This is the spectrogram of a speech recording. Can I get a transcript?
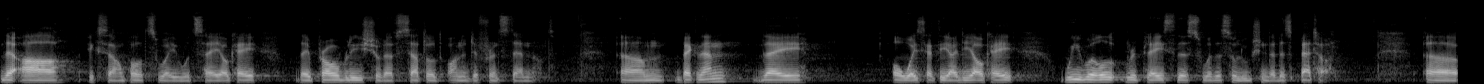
there are examples where you would say, okay, they probably should have settled on a different standard. Um, back then, they always had the idea, okay, we will replace this with a solution that is better. Uh,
